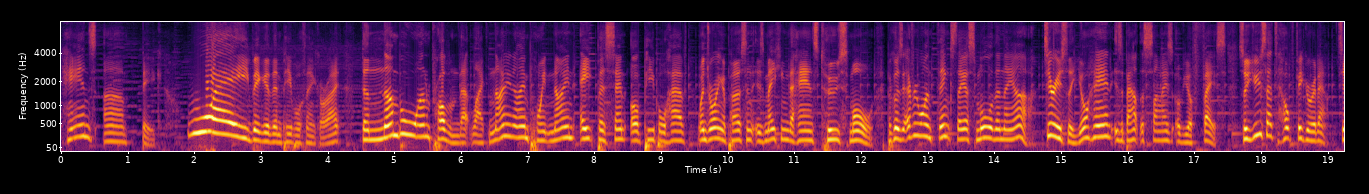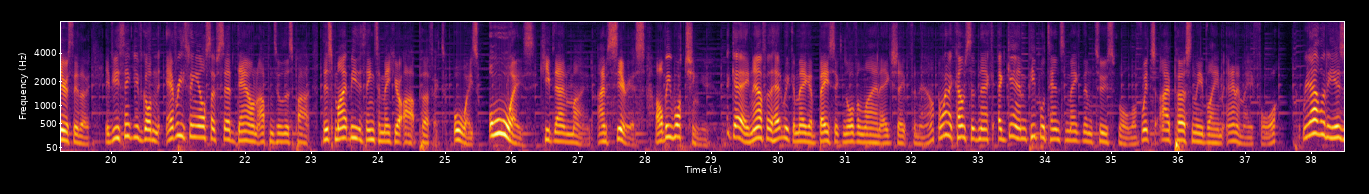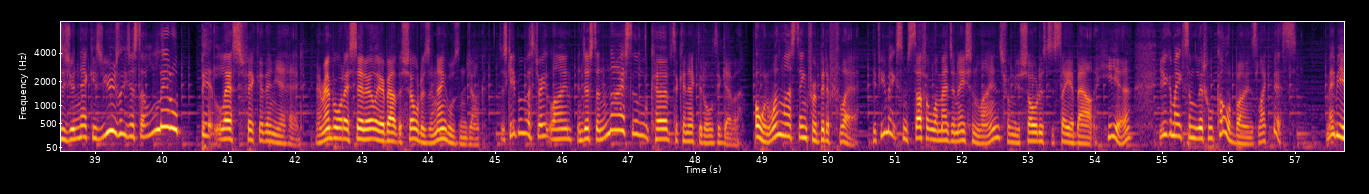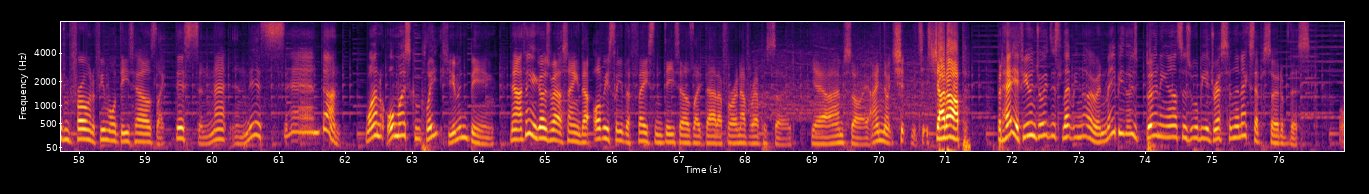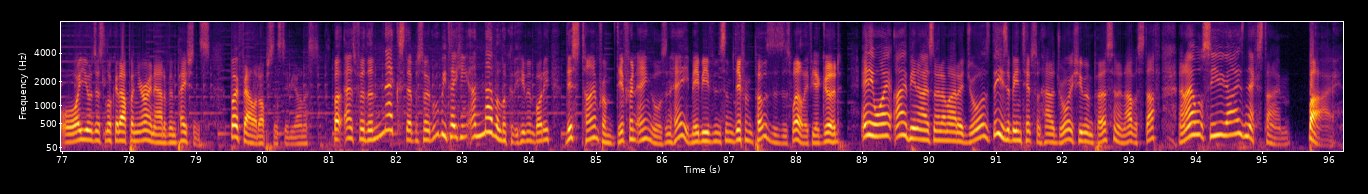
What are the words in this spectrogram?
Hands are big. Way bigger than people think, alright? The number one problem that like 99.98% of people have when drawing a person is making the hands too small, because everyone thinks they are smaller than they are. Seriously, your hand is about the size of your face, so use that to help figure it out. Seriously though, if you think you've gotten everything else I've said down up until this part, this might be the thing to make your art perfect. Always, always keep that in mind. I'm serious. I'll be watching you. Okay, now for the head we can make a basic Northernlion egg shape for now. And when it comes to the neck, again, people tend to make them too small, of which I personally blame anime for. Reality is, is your neck is usually just a little bit less thicker than your head. And remember what I said earlier about the shoulders and angles and junk. Just keep them a straight line and just a nice little curve to connect it all together. Oh, and one last thing for a bit of flair. If you make some subtle imagination lines from your shoulders to say about here, you can make some little collarbones like this. Maybe even throw in a few more details like this and that and this, and done. One almost complete human being. Now, I think it goes without saying that obviously the face and details like that are for another episode. Yeah, I'm sorry. I know. Shit, shut up! But hey, if you enjoyed this, let me know, and maybe those burning answers will be addressed in the next episode of this. Or you'll just look it up on your own out of impatience. Both valid options, to be honest. But as for the next episode, we'll be taking another look at the human body, this time from different angles, and hey, maybe even some different poses as well, if you're good. Anyway, I've been Ihasnotomato Draws. These have been tips on how to draw a human person and other stuff, and I will see you guys next time. Bye.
